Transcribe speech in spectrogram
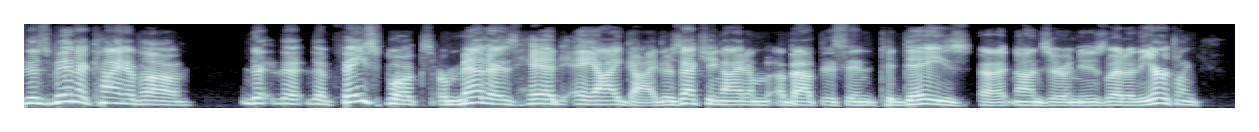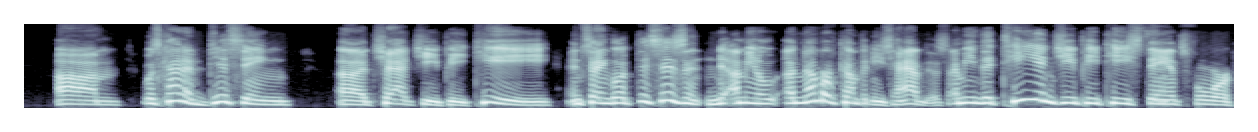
there's been a kind of a the, the the Facebook's or Meta's head AI guy. There's actually an item about this in today's uh, non-zero newsletter. The Earthling um, was kind of dissing uh, Chat GPT and saying, look, this isn't, I mean, a, number of companies have this. I mean, the T in GPT stands for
